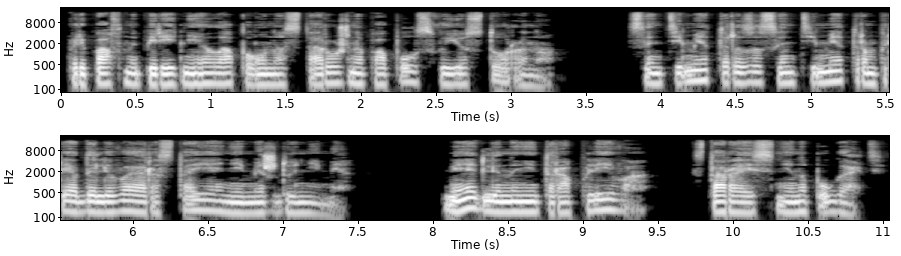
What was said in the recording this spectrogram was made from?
Припав на передние лапы, он осторожно пополз в ее сторону, сантиметр за сантиметром преодолевая расстояние между ними. Медленно, неторопливо, стараясь не напугать.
